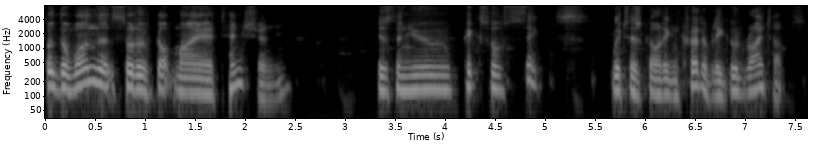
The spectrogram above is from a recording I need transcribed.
But the one that sort of got my attention is the new Pixel 6. which has got incredibly good write ups.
